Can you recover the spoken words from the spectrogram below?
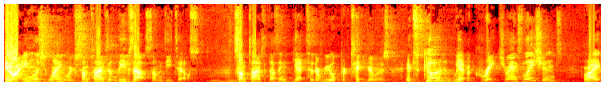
in our English language, sometimes it leaves out some details. Sometimes it doesn't get to the real particulars. It's good. We have a great translations, right?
